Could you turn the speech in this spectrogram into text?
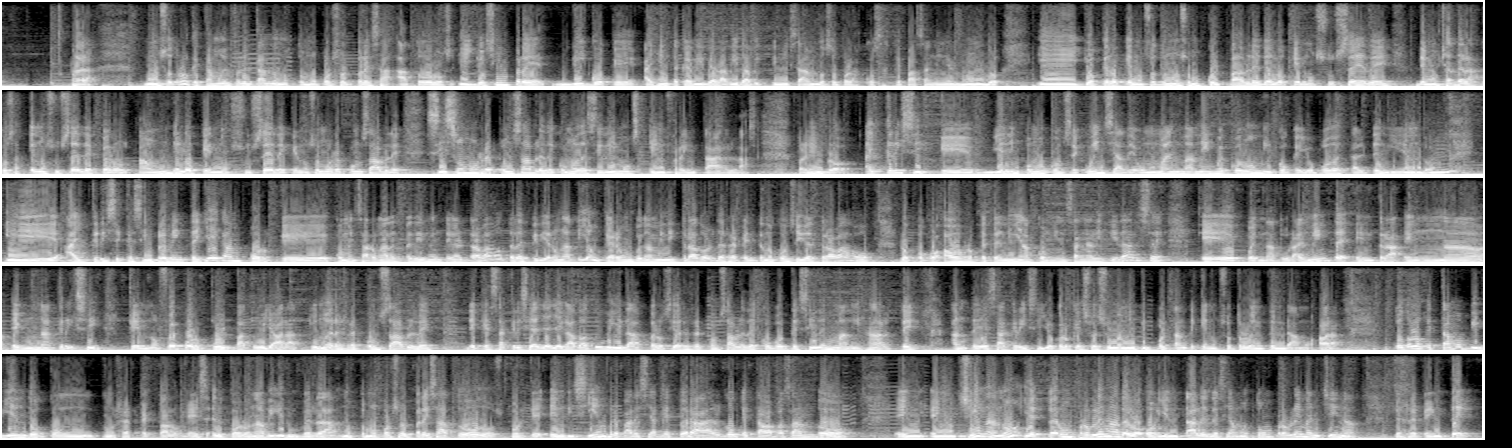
ahora, nosotros lo que estamos enfrentando nos tomó por sorpresa a todos. Y yo siempre digo que hay gente que vive la vida victimizándose por las cosas que pasan en el mundo. Y yo creo que nosotros no somos culpables de lo que nos sucede, de muchas de las cosas que nos sucede, pero aún de lo que nos sucede, que no somos responsables, sí somos responsables de cómo decidimos enfrentarlas. Por ejemplo, hay crisis que vienen como consecuencia de un mal manejo económico que yo puedo estar teniendo. Y hay crisis que simplemente llegan porque comenzaron a despedir gente en el trabajo, te despidieron a ti, aunque eres un buen administrador, de repente no consigues trabajo, los pocos ahorros que tenía comienzan a liquidarse, eh, pues naturalmente entra en una, en una crisis que no fue por culpa tuya. Ahora, tú no eres responsable de que esa crisis haya llegado a tu vida, pero sí eres responsable de cómo decides manejarte ante esa crisis. Yo creo que eso es sumamente importante que nosotros lo entendamos. Ahora, todo lo que estamos viviendo con, respecto a lo que es el coronavirus, ¿verdad? Nos tomó por sorpresa a todos, porque en diciembre parecía que esto era algo que estaba pasando en, China, ¿no? Y esto era un problema de los orientales, decíamos, esto es un problema en China. De repente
